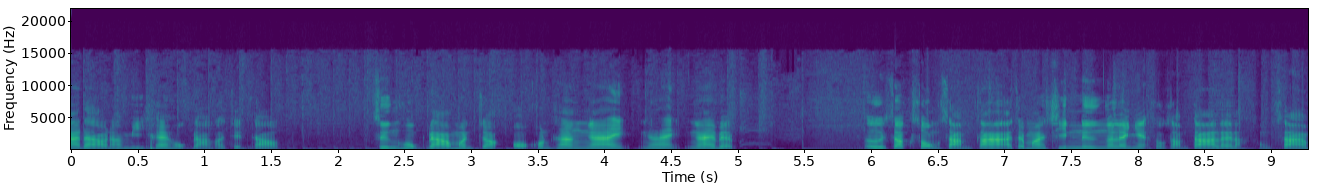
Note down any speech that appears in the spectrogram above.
5 ดาวนะมีแค่ 6 ดาวกับ 7 ดาว ซึ่ง 6 ดาวมันจะออกค่อนข้างง่ายง่ายง่ายแบบเออสัก 2 3 ตาอาจจะมาชิ้นหนึ่งอะไรเงี้ยสองสามตาอะไรล่ะสองสาม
